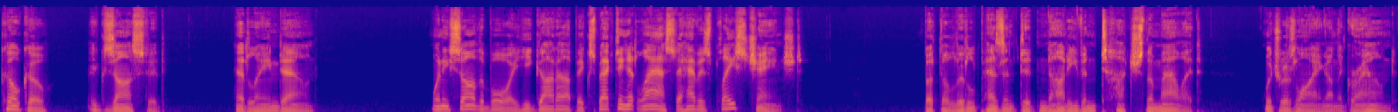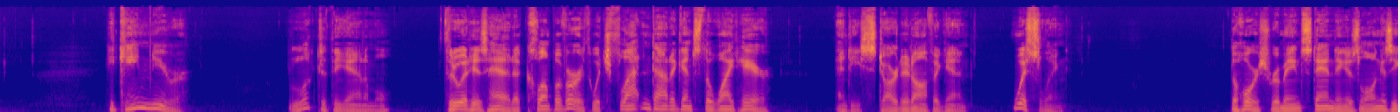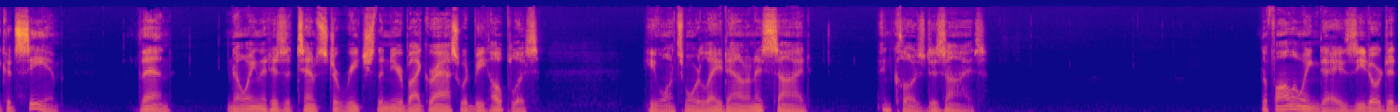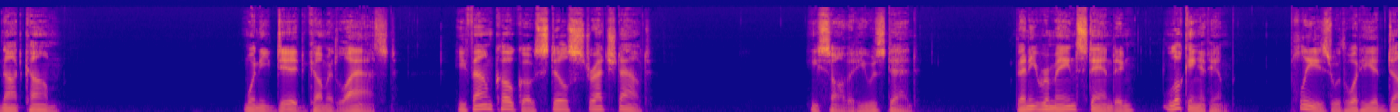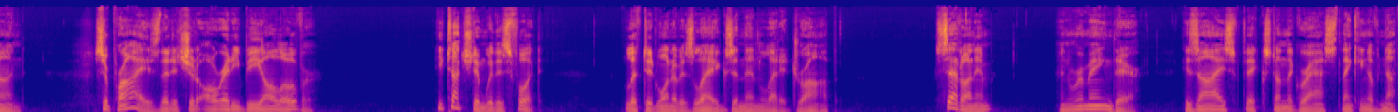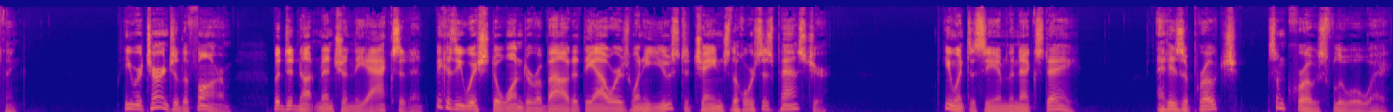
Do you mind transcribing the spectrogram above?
Coco, exhausted, had lain down. When he saw the boy, he got up, expecting at last to have his place changed. But the little peasant did not even touch the mallet, which was lying on the ground. He came nearer, looked at the animal, threw at his head a clump of earth which flattened out against the white hair, and he started off again, whistling. The horse remained standing as long as he could see him. Then, knowing that his attempts to reach the nearby grass would be hopeless, he once more lay down on his side and closed his eyes. The following day, Zidore did not come. When he did come at last, he found Coco still stretched out. He saw that he was dead. Then he remained standing, looking at him, pleased with what he had done, surprised that it should already be all over. He touched him with his foot, lifted one of his legs, and then let it drop, sat on him, and remained there, his eyes fixed on the grass, thinking of nothing. He returned to the farm, but did not mention the accident because he wished to wander about at the hours when he used to change the horse's pasture. He went to see him the next day. At his approach, some crows flew away.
